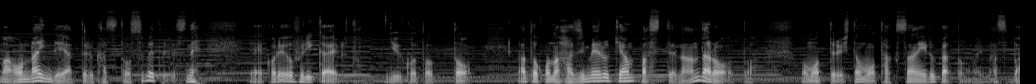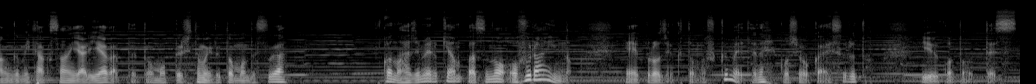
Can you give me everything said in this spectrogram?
まあ、オンラインでやってる活動すべてですね、えこれを振り返るということとあとこのはじめる Camp@Us って何だろうと思ってる人もたくさんいるかと思います。番組たくさんやりやがってと思ってる人もいると思うんですがこのはじめる Camp@Us のオフラインの、えプロジェクトも含めてねご紹介するということです。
